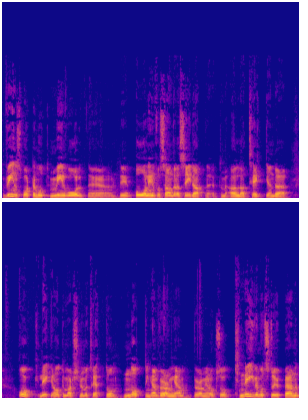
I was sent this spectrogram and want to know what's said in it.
vinst borta mot Millwall. Eh, det är all in från Sunderlands sida. Eh, de är alla tecken där. Och likadant i match nummer 13. Nottingham-Birmingham. Birmingham också kniven mot strupen.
